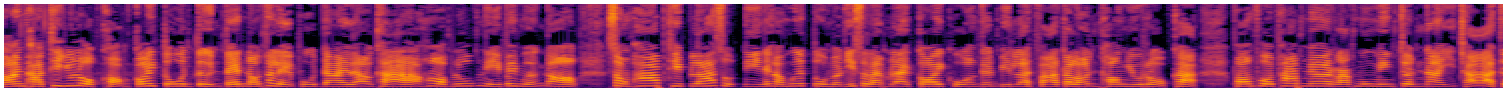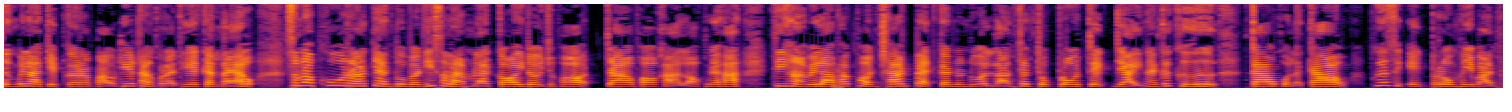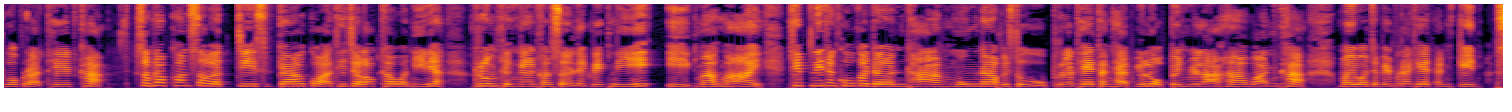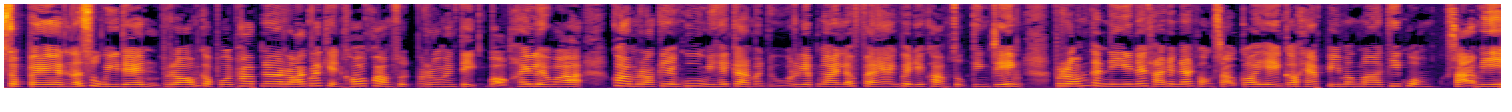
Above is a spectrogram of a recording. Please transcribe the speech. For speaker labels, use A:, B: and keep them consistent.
A: บ้านพักที่ยุโรปของก้อยตูนตื่นเต้นน้องทะเลพูดได้แล้วค่ะ หอบลูกหนีไปเมืองนอกส่องภาพทริปล่าสุดนี้นะคะ เมื่อตูนบอดี้สแลมและก้อยควงกันบินลัดฟ้าตลอดท่องยุโรปค่ะ พร้อมโพสต์ภาพน่ารักมุ้งมิ้งจนน่าอิจฉาถึงเวลาเก็บกระเป๋าเที่ยวต่างประเทศกันแล้วสำหรับคู่รักอย่างตูนบอดี้สแลมและก้อยโดยเฉพาะ เจ้าพ่อขาล็อกนะคะ ที่หาเวลาพักผ่อนชาร์จแบตกันด่วนๆ หลังจากจบโปรเจกต์ใหญ่นั่นก็คือ 9 คนละ 9 เพื่อ 11 โรงพยาบาลทั่วประเทศค่ะ สำหรับคอนเสิร์ต G19 กว่าที่จะล็อกเท่าวันนี้เนี่ย รวมถึงงานคอนเสิร์ตเล็ก ๆ นี้อีกมากมาย ทริปนี้ทั้งคู่ก็เดินทางมุ่งหน้าไปสู่ประเทศทางแถบยุโรปเป็นเวลา 5 วันค่ะ ไม่ว่าจะเป็นประเทศอังกฤษ สเปน และสวีเดน พร้อมกับโพสต์ภาพน่ารักและเขียนข้อความสุดโรแมนติกบอกให้เลยว่า ความรักที่ทั้งคู่มีให้การมาดูเรียบง่ายและแฝงไปด้วยความสุขจริง ๆ พร้อมกันนี้นะคะทางด้านของสาวก้อยเองก็แฮปปี้มาก ๆ ที่ควงสามี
